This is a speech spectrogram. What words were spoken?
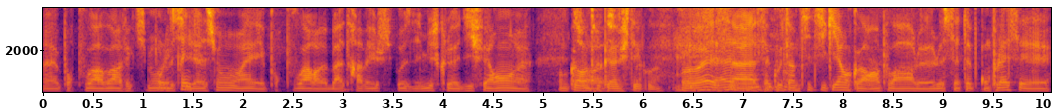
euh, pour pouvoir avoir effectivement l'oscillation ouais, et pour pouvoir euh, bah, travailler, je suppose, des muscles différents. euh. Encore Sur- un truc à sur- acheter quoi. Ouais, ça, ça coûte un petit ticket encore hein, pour avoir le, le setup complet, c'est-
